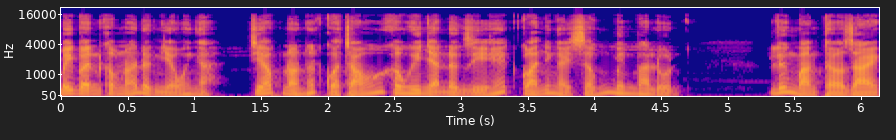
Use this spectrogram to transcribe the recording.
Bích Vân không nói được nhiều anh à. Trí óc non nớt của cháu không ghi nhận được gì hết qua những ngày sống bên ba lùn. Lương Bằng thở dài.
